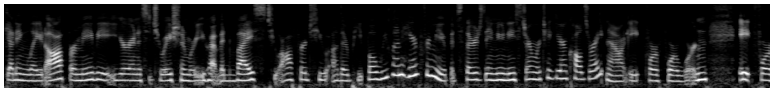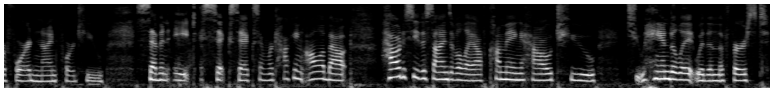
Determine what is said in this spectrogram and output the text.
getting laid off, or maybe you're in a situation where you have advice to offer to other people? We want to hear from you. If it's Thursday noon Eastern, we're taking your calls right now at eight four four Wharton, eight four four nine four two seven eight six six, and we're talking all about how to see the signs of a layoff coming, how to to handle it within the first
